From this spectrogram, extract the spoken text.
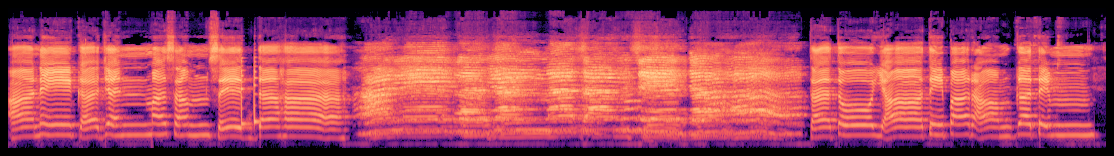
अनेक जन्म संसिद्धः। अनेक जन्म संसिद्धः। ततो याति परां गतिम्।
